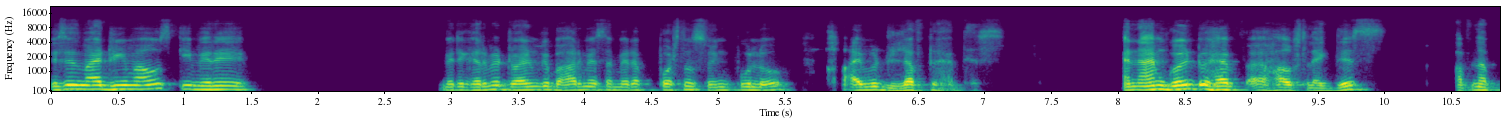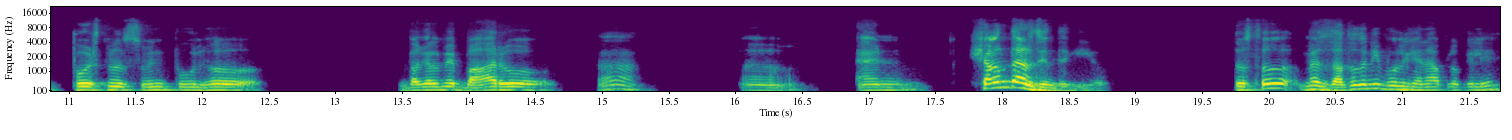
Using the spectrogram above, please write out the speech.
this is my dream house कि मेरे मेरे घर में ड्राइंग के बाहर में ऐसा मेरा पर्सनल स्विमिंग पूल हो। I would love to have this and I am going to have house like this अपना पर्सनल स्विमिंग पूल हो। बगल में बार हो हाँ एंड शानदार ज़िंदगी हो। दोस्तों मैं ज़्यादा तो नहीं बोल गया ना आप लोग के लिए।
